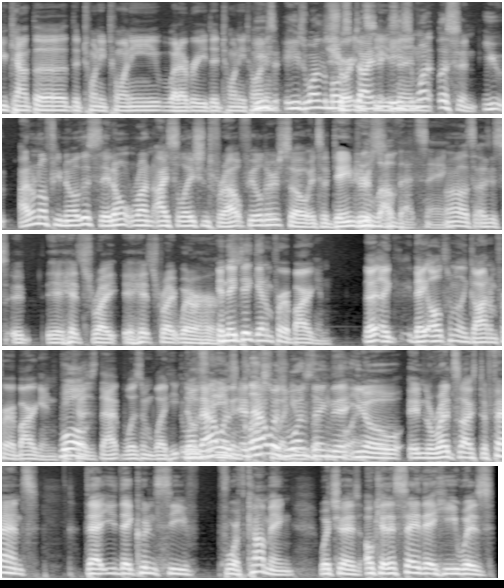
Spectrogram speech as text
You count the the 2020 whatever he did 2020. He's he's one of the most dynamic. He's one. Listen, you. I don't know if you know this. They don't run isolations for outfielders, so it's a dangerous. You love that saying. Oh, it's, it's, it, it hits right. It hits right where it hurts. and they did get him for a bargain. They, like they ultimately got him for a bargain Well- because that wasn't what he. well, that was and that was one thing that for. you know in the Red Sox defense that you, they couldn't see forthcoming, which is okay. Let's say that he was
